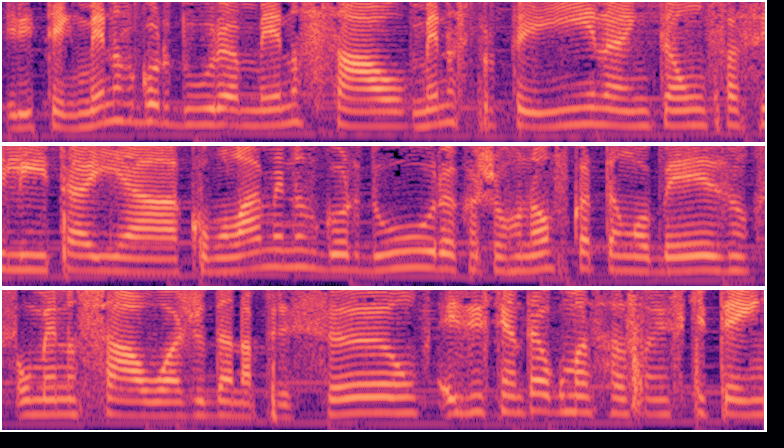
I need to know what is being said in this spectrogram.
Ele tem menos gordura, menos sal, menos proteína, então facilita aí a acumular menos gordura, o cachorro não fica tão obeso, o menos sal ajuda na pressão. Existem até algumas rações que têm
